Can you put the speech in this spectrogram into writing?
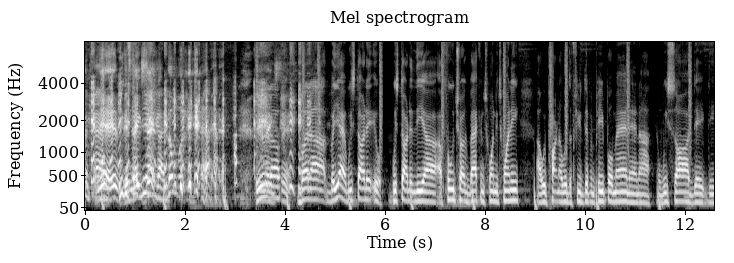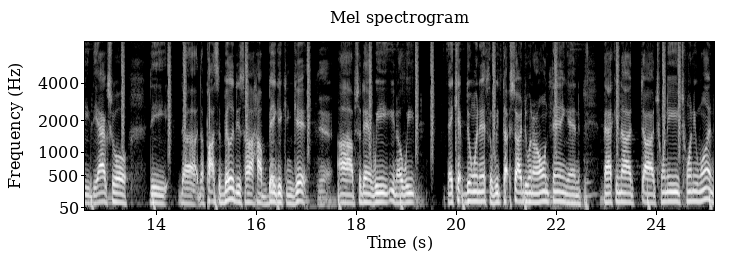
the cash. Yeah, it- you can it makes sense. got no money. you know? sense. But uh, but yeah, we started we started the uh, a food truck back in 2020. Uh, we partnered with a few different people, man, and uh, and we saw the the the actual the the the possibilities how, how big it can get. Yeah. Uh, so then we you know we they kept doing it, so we th- started doing our own thing, and back in uh, uh, 2021.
